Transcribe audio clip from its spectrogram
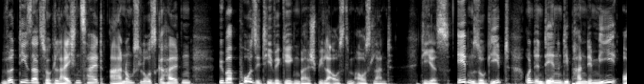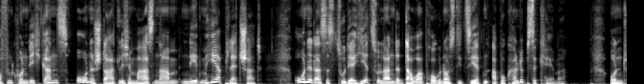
wird dieser zur gleichen Zeit ahnungslos gehalten über positive Gegenbeispiele aus dem Ausland, die es ebenso gibt und in denen die Pandemie offenkundig ganz ohne staatliche Maßnahmen nebenher plätschert, ohne dass es zu der hierzulande dauerprognostizierten Apokalypse käme und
